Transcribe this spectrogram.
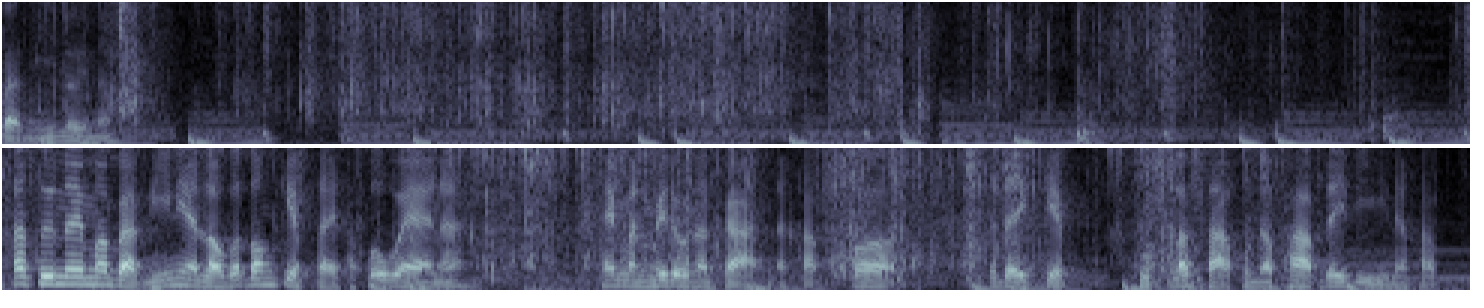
แบบนี้เลยนะถ้าซื้อเนยมาแบบนี้เนี่ยเราก็ต้องเก็บใส่ทัพเปอร์แวร์นะ ให้มันไม่โดนอากาศนะครับ ก็จะได้เก็บ คุณรักษาคุณภาพได้ดีนะครับโอเค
